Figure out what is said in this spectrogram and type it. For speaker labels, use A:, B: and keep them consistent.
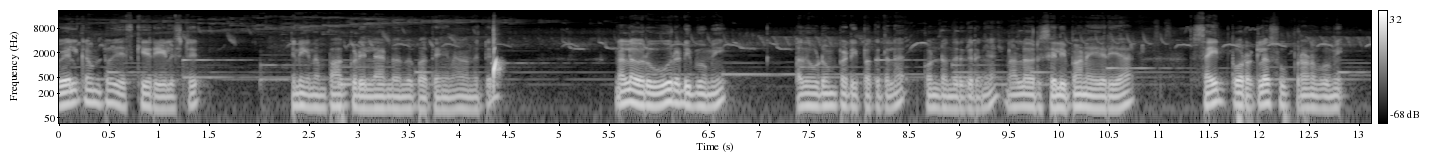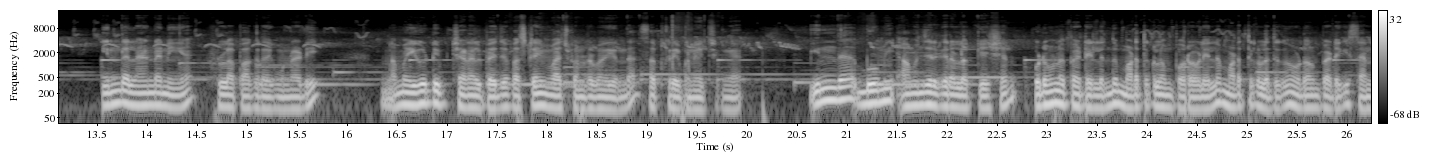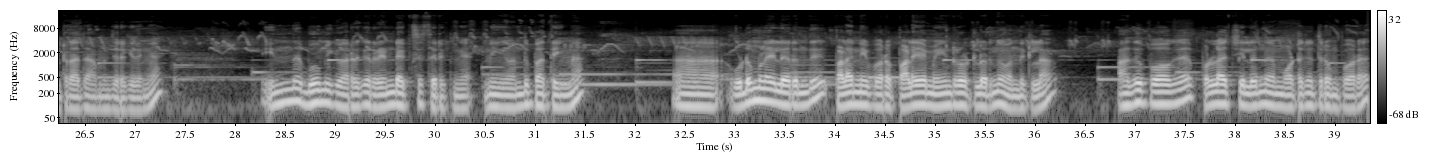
A: Welcome to SK real estate இன்றைக்கி நம்ம பார்க்கக்கூடிய லேண்ட் வந்து பார்த்திங்கன்னா வந்துட்டு நல்ல ஒரு ஊரடி பூமி அது உடம்படி பக்கத்தில் கொண்டு வந்திருக்குறேங்க நல்ல ஒரு செழிப்பான ஏரியா சைட் போகிறதுக்குள்ள சூப்பரான பூமி. இந்த லேண்டை நீங்கள் ஃபுல்லாக பார்க்குறதுக்கு முன்னாடி நம்ம யூடியூப் சேனல் பேஜை ஃபஸ்ட் டைம் வாட்ச் பண்ணுற மாதிரி இருந்தால் சப்ஸ்கிரைப் பண்ணி வச்சுக்கோங்க. இந்த பூமி அமைஞ்சிருக்கிற லொக்கேஷன் உடம்புலப்பேட்டையிலேருந்து மடத்துக்குளம் போகிற வழியில் மடத்துக்குளத்துக்கும் உடுமலைப்பேட்டைக்கு சென்டராக தான் அமைஞ்சிருக்குதுங்க. இந்த பூமிக்கு வர்றதுக்கு ரெண்டு எக்ஸஸ் இருக்குங்க. நீங்கள் வந்து பார்த்தீங்கன்னா உடுமலையிலேருந்து பழனி போகிற பழைய மெயின் ரோட்லேருந்து வந்துக்கலாம். அது போக பொள்ளாச்சியிலேருந்து நம்ம ஒட்டஞ்சத்திரம் போகிற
